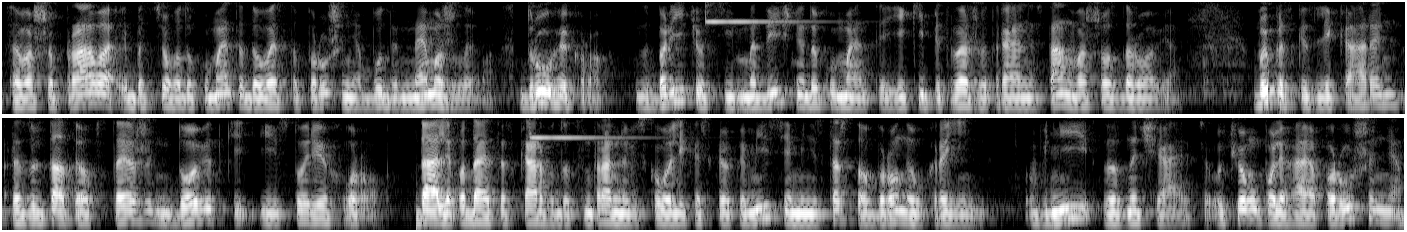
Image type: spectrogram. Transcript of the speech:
Це ваше право, і без цього документа довести порушення буде неможливо. Другий крок: зберіть усі медичні документи, які підтверджують реальний стан вашого здоров'я виписки з лікарень, результати обстежень, довідки і історії хвороб. Далі подайте скаргу до Центральної військово-лікарської комісії Міністерства оборони України. В ній зазначається, у чому полягає порушення,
